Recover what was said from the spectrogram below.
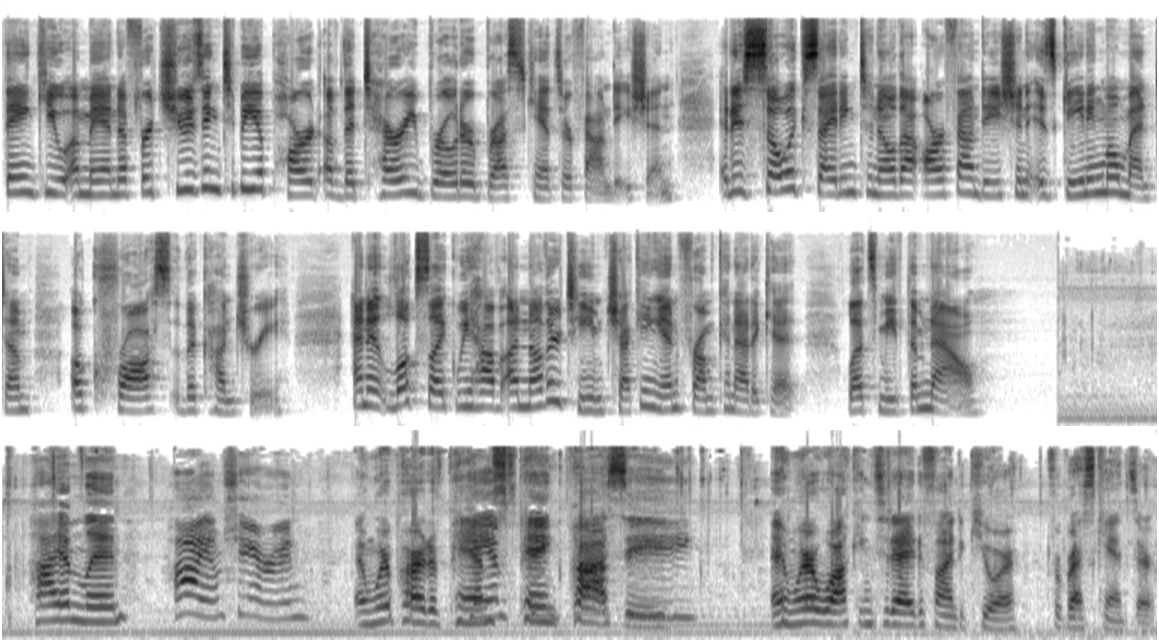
Thank you, Amanda, for choosing to be a part of the Terri Brodeur Breast Cancer Foundation. It is so exciting to know that our foundation is gaining momentum across the country. And it looks like we have another team checking in from Connecticut. Let's meet them now. Hi, I'm Lynn. Hi, I'm Sharon. And we're part of Pam's, Pam's Pink, Pink Posse. Posse. And we're walking today to find a cure for breast cancer.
